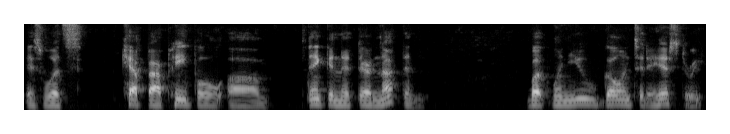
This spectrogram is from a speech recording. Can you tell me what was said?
is what's kept our people um, thinking that they're nothing. But when you go into the history,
